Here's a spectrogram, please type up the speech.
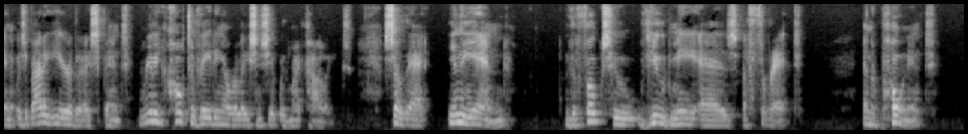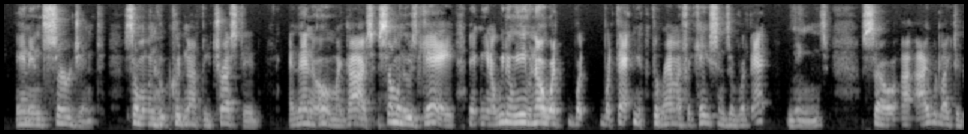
And it was about a year that I spent really cultivating a relationship with my colleagues so that in the end, the folks who viewed me as a threat, an opponent, an insurgent, someone who could not be trusted, and then oh my gosh, someone who's gay, you know, we don't even know what what what that the ramifications of what that means. So I, I would like to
